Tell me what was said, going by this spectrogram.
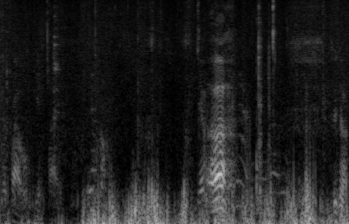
แล้วเปล่าเปลี่ยนไปเดี๋ยวอ่าสุดยอด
